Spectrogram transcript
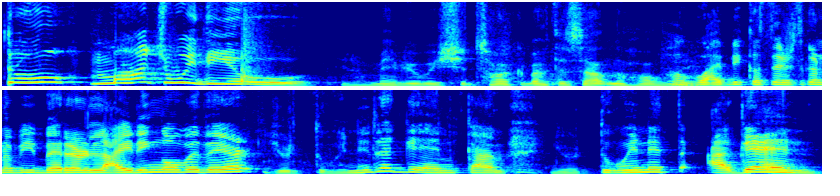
too much with you. You know, maybe we should talk about this out in the hallway. Oh, why? Because there's gonna be better lighting over there? You're doing it again, Cam. You're doing it again.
